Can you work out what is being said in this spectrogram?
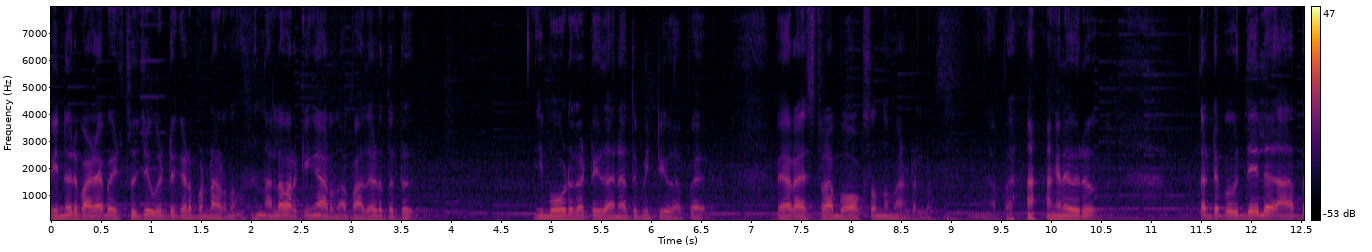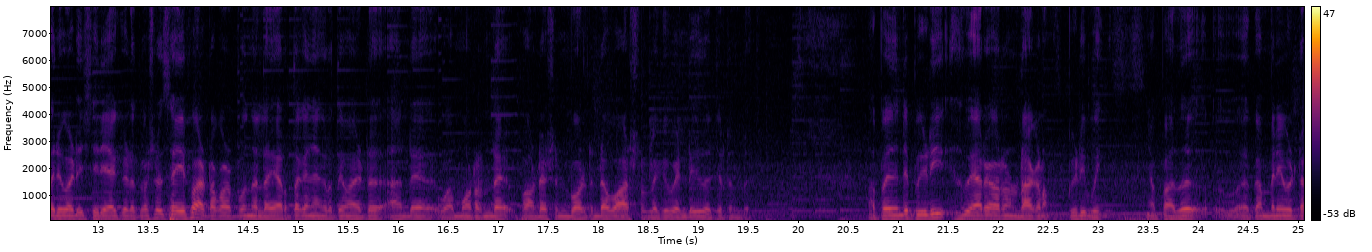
പിന്നെ ഒരു പഴയ ബെഡ് സ്വിച്ച് വീട്ടിൽ കിടപ്പുണ്ടായിരുന്നു. നല്ല വർക്കിംഗ് ആയിരുന്നു. അപ്പോൾ അതെടുത്തിട്ട് ഈ ബോർഡ് കട്ട് ചെയ്ത് അതിനകത്ത് ഫിറ്റ് ചെയ്തു. അപ്പോൾ വേറെ എക്സ്ട്രാ ബോക്സ് ഒന്നും വേണ്ടല്ലോ. അപ്പോൾ അങ്ങനെ ഒരു തട്ടിപ്പ് വിദ്യയിൽ ആ പരിപാടി ശരിയാക്കി എടുത്തു. പക്ഷേ സേഫ് ആട്ടോ കുഴപ്പമൊന്നുമില്ല. എർത്തൊക്കെ ഞാൻ കൃത്യമായിട്ട് അതിന്റെ മോട്ടറിന്റെ ഫൗണ്ടേഷൻ ബോൾട്ടിന്റെ വാഷറിലേക്ക് വെൽഡ് ചെയ്ത് വെച്ചിട്ടുണ്ട്. അപ്പോൾ ഇതിന്റെ പിടി വേറെ ഒരെണ്ണം ഉണ്ടാക്കണം. പിടി പോയി. അപ്പോൾ അത് കമ്പനി വിട്ട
